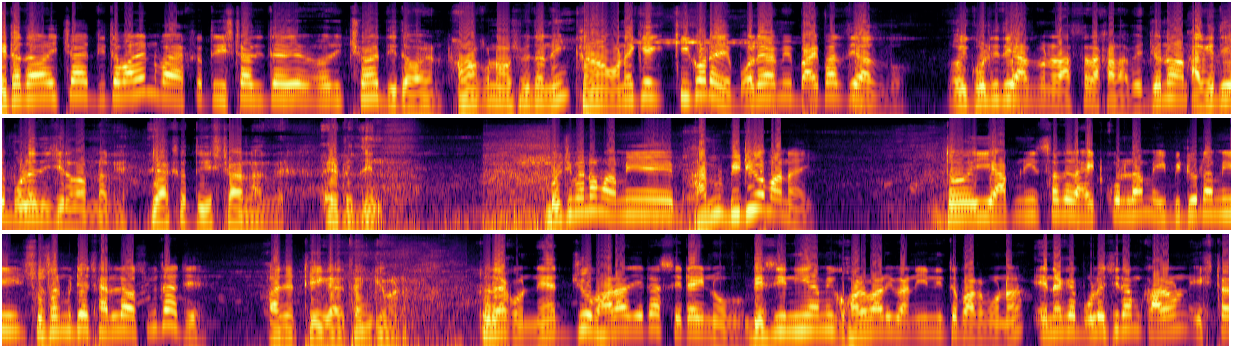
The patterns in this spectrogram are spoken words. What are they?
এটা দেওয়ার ইচ্ছা হয় দিতে পারেন বা একশো তিরিশ টাকা দিতে ইচ্ছা হয় দিতে পারেন। আমার কোনো অসুবিধা নেই। কারণ অনেকে কি করে বলে আমি বাইপাস দিয়ে আসব। ওই গলি দিয়ে আসব না রাস্তাটা খারাপ। এর জন্য আগে দিয়ে বলে দিয়েছিলাম আপনাকে যে একশো তিরিশ টাকা লাগবে। একটু দিন। বলছি ম্যাডাম আমি আমি ভিডিও বানাই। তো এই আপনার সাথে রাইড করলাম। এই ভিডিওটা আমি সোশ্যাল মিডিয়ায় ছাড়লে অসুবিধা আছে? আচ্ছা ঠিক আছে থ্যাংক ইউ ম্যাডাম তো দেখো, ন্যায্য ভাড়া যেটা, সেটাই নেব। বেশি নিয়ে আমি ঘর বাড়ি বানিয়ে নিতে পারব না। এনাকে বলেছিলাম কারণ এক্সট্রা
